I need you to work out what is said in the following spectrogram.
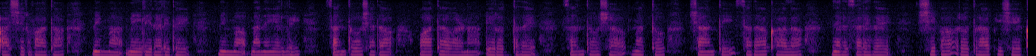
ಆಶೀರ್ವಾದ ನಿಮ್ಮ ಮೇಲಿರಲಿದೆ. ನಿಮ್ಮ ಮನೆಯಲ್ಲಿ ಸಂತೋಷದ ವಾತಾವರಣ ಇರುತ್ತದೆ. ಸಂತೋಷ ಮತ್ತು ಶಾಂತಿ ಸದಾಕಾಲ ನೆಲೆಸಲಿದೆ. ಶಿವ ರುದ್ರಾಭಿಷೇಕ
